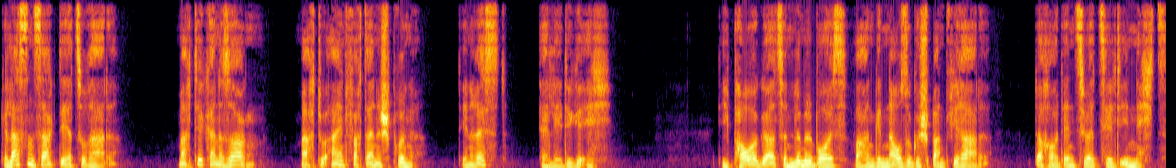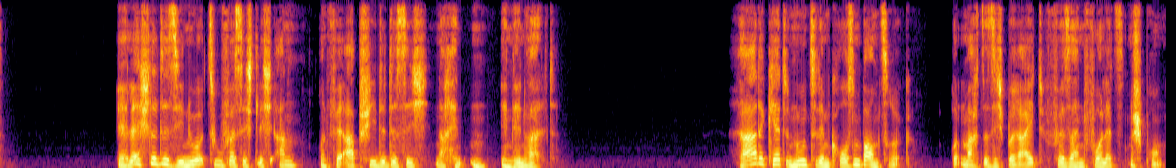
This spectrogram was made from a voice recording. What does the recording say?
Gelassen sagte er zu Rade. Mach dir keine Sorgen. Mach du einfach deine Sprünge. Den Rest erledige ich. Die Power Girls und Limmel Boys waren genauso gespannt wie Rade, doch Audencio erzählte ihnen nichts. Er lächelte sie nur zuversichtlich an und verabschiedete sich nach hinten in den Wald. Rade kehrte nun zu dem großen Baum zurück und machte sich bereit für seinen vorletzten Sprung.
